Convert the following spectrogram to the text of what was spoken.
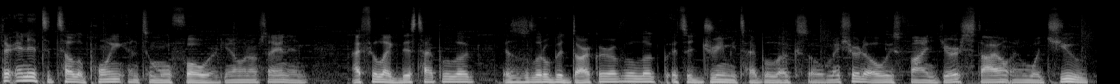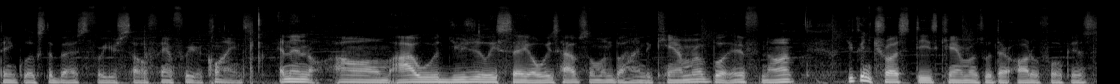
they're in it to tell a point and to move forward you know what i'm saying? And i feel like this type of look is a little bit darker of a look but it's a dreamy type of look. So make sure to always find your style and what you think looks the best for yourself and for your clients. And then um, i would usually say always have someone behind the camera but if not you can trust these cameras with their autofocus.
